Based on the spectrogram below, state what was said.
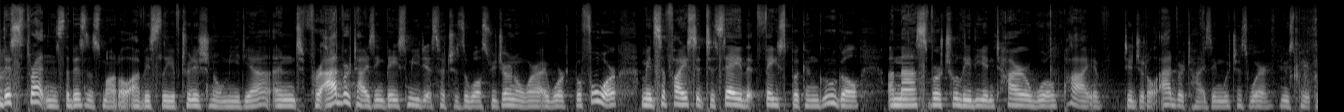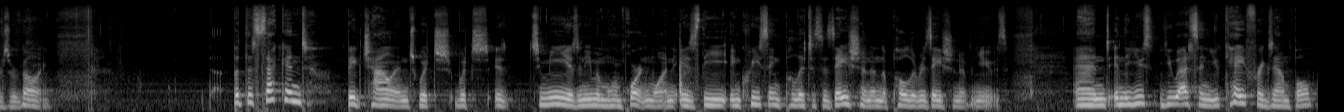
this threatens the business model, obviously, of traditional media. And for advertising based media, such as the Wall Street Journal, where I worked before, I mean, suffice it to say that Facebook and Google amass virtually the entire world pie of digital advertising, which is where newspapers are going. But the second big challenge, which, which is, to me is an even more important one, is the increasing politicization and the polarization of news. And in the US and UK, for example,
